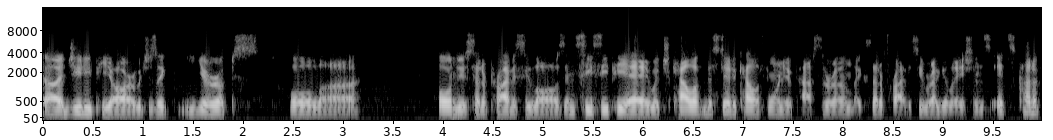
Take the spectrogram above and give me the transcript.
uh, GDPR, which is like Europe's whole uh, whole new set of privacy laws, and CCPA, which Cali- the state of California passed their own like set of privacy regulations. It's kind of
